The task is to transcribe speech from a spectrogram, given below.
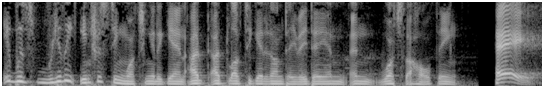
it was really interesting watching it again. I'd, I'd love to get it on DVD and, and watch the whole thing. Hey,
